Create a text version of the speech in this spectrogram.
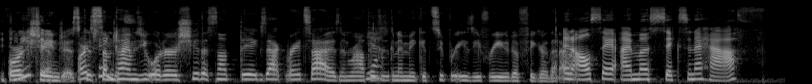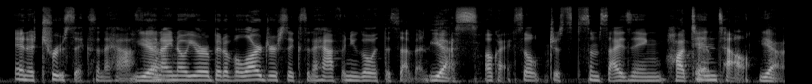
if or exchanges, because sometimes you order a shoe that's not the exact right size, and Rothy's Yeah. is going to make it super easy for you to figure that And out. And I'll say I'm a six and a half and a true six and a half. Yeah. And I know you're a bit of a larger six and a half and you go with the seven. yes. Okay, so just some sizing Hot tip. intel. Yeah.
